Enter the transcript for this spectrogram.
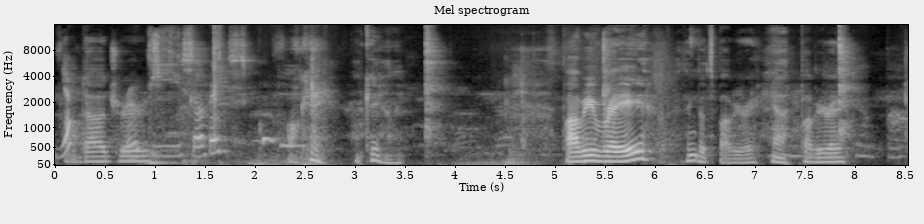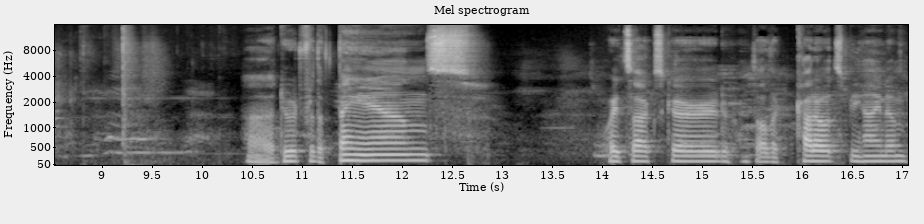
Yep. Dodgers. He celebrates. Okay. Okay, honey. Bobby Ray. I think that's Bobby Ray. Yeah, Bobby Ray. Uh, do it for the fans. White Sox card with all the cutouts behind him.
